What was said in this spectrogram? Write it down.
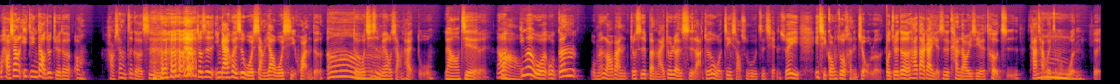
我好像一听到就觉得，哦，好像这个是，就是应该会是我想要、我喜欢的。嗯，对，我其实没有想太多，了解。然后因为我我跟我们老板就是本来就认识啦，就是我进小书屋之前，所以一起工作很久了。我觉得他大概也是看到一些特质他才会这么问。嗯对，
